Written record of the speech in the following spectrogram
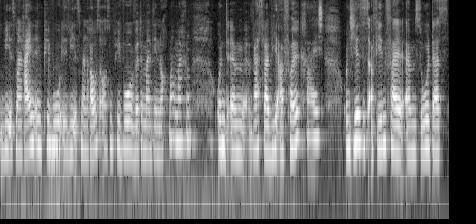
wie ist man rein in Pivot, mhm. wie ist man raus aus dem Pivot, würde man den nochmal machen und ähm, was war wie erfolgreich. Und hier ist es auf jeden Fall ähm, so, dass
